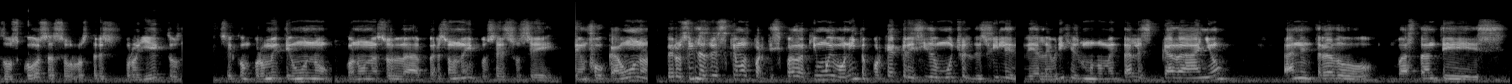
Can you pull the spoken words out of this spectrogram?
dos cosas o los tres proyectos. Se compromete uno con una sola persona y pues eso se, enfoca uno. Pero sí, las veces que hemos participado aquí, muy bonito, porque ha crecido mucho el desfile de alebrijes monumentales. Cada año han entrado bastantes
